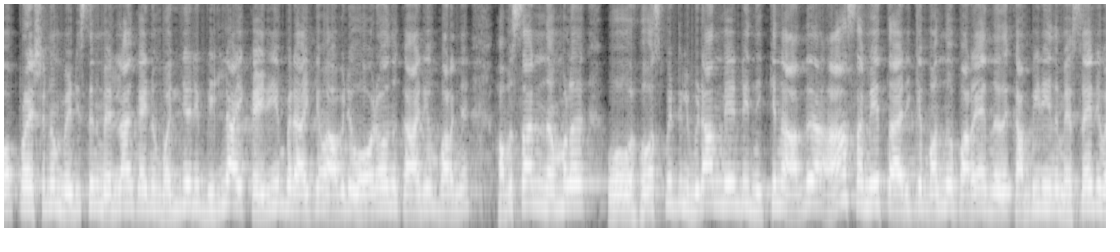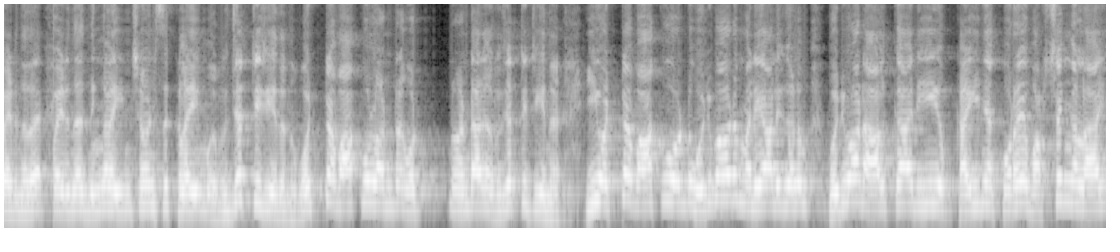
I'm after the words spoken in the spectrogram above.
ഓപ്പറേഷനും മെഡിസിനും എല്ലാം കഴിഞ്ഞും വലിയൊരു ബില്ലായി കഴിയുമ്പോഴായിരിക്കും അവർ ഓരോന്ന് കാര്യവും പറഞ്ഞ് അവസാനം നമ്മൾ ഹോസ്പിറ്റലിൽ വിടാൻ വേണ്ടി നിൽക്കുന്ന അത് ആ സമയത്തായിരിക്കും വന്ന് പറയുന്നത് കമ്പനിയിൽ നിന്ന് മെസ്സേജ് വരുന്നത്. വരുന്നത് നിങ്ങളെ ഇൻഷുറൻസ് ക്ലെയിം റിജക്റ്റ് ചെയ്തെന്ന്. ഒറ്റ വാക്കുകളുണ്ട് കൊണ്ടാണ് റിജക്റ്റ് ചെയ്യുന്നത്. ഈ ഒറ്റ വാക്കുകൊണ്ട് ഒരുപാട് മലയാളികളും ഒരുപാട് ആൾക്കാർ ഈ കഴിഞ്ഞ കുറേ വർഷങ്ങളായി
